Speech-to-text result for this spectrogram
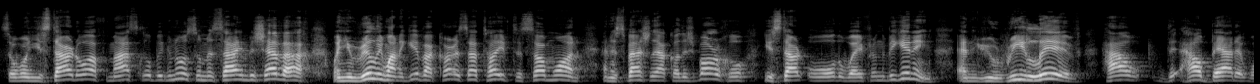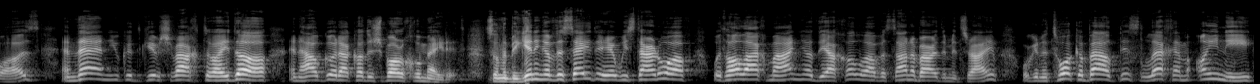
So when you start off, Maschel Bignus, Messiah B'Shevach, when you really want to give Hakaras HaTayv to someone, and especially HaKadosh Baruch Hu, you start all the way from the beginning, and you relive how how bad it was, and then you could give Shvach to Haida and how good HaKadosh Baruch Hu made it. So in the beginning of the Seder here, we start off with Holach Ma'anya, the Acholu Avasana Bar de Mitzrayim. We're going to talk about this Lechem Oini,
